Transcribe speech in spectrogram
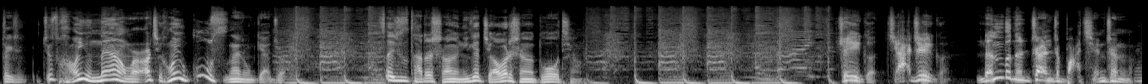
对，就是很有男人味，而且很有故事那种感觉。再就是他的声音，你看姜文的声音多好听。这个加这个，能不能站着把钱挣了？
